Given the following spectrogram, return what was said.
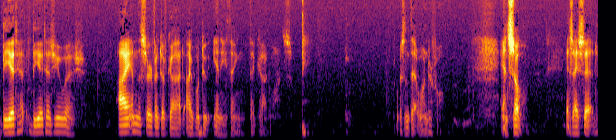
Be it, be it as you wish. I am the servant of God. I will do anything that God wants. Wasn't that wonderful? And so, as I said,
